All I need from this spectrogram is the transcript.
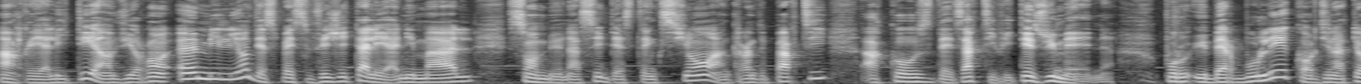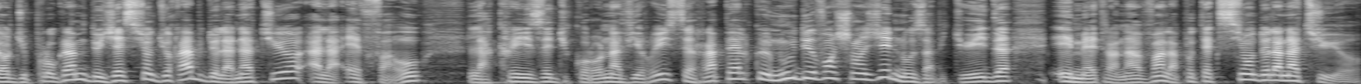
En réalité, environ un million d'espèces végétales et animales sont menacées d'extinction en grande partie à cause des activités humaines. Pour Hubert Boulet, coordinateur du programme de gestion durable de la nature à la FAO, la crise du coronavirus rappelle que nous devons changer nos habitudes et mettre en avant la protection de la nature.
